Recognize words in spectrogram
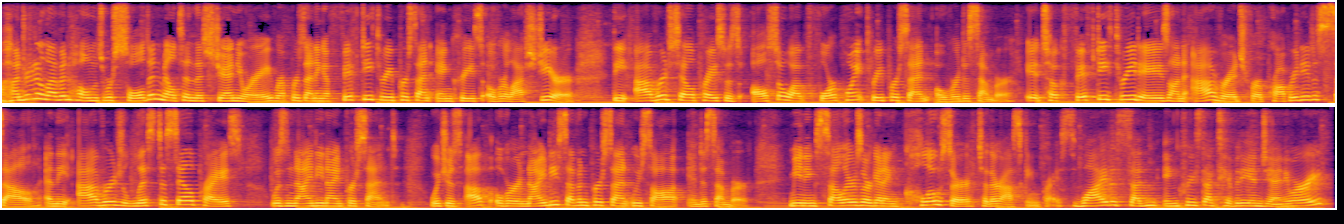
111 homes were sold in Milton this January, representing a 53% increase over last year. The average sale price was also up 4.3% over December. It took 53 days on average for a property to sell, and the average list to sale price was 99%, which is up over 97% we saw in December, meaning sellers are getting closer to their asking price. Why the sudden increased activity in January?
